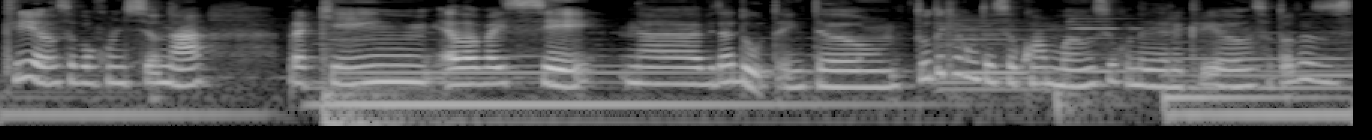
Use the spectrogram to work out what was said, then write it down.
criança vão condicionar para quem ela vai ser na vida adulta. Então, tudo que aconteceu com a Manso quando ele era criança, todos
